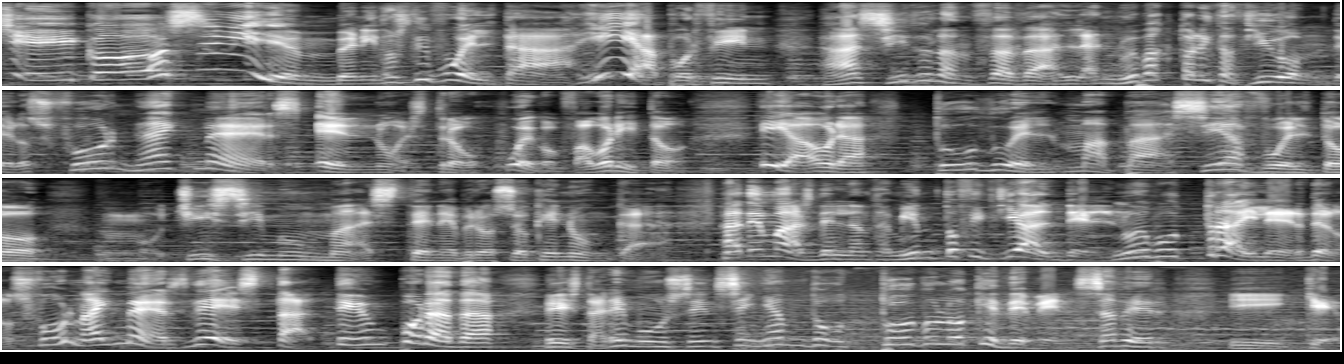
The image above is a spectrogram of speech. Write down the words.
Chicos, bienvenidos de vuelta. Ya por fin ha sido lanzada la nueva actualización de los Four Nightmares en nuestro juego favorito. Y ahora todo el mapa se ha vuelto muchísimo más tenebroso que nunca. Además del lanzamiento oficial del nuevo tráiler de los Four Nightmares de esta temporada, estaremos enseñando todo lo que deben saber y que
